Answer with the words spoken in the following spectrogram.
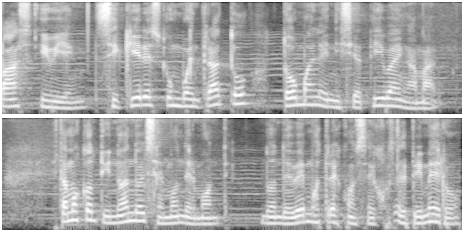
Paz y bien. Si quieres un buen trato, toma la iniciativa en amar. Estamos continuando el Sermón del Monte, donde vemos tres consejos. El primero,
